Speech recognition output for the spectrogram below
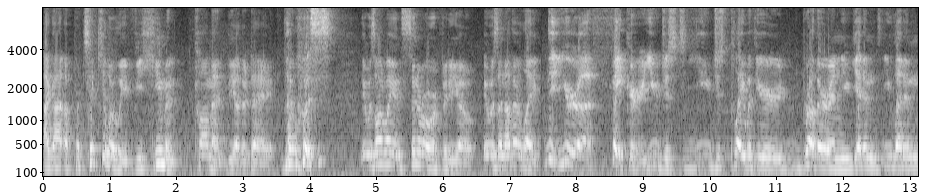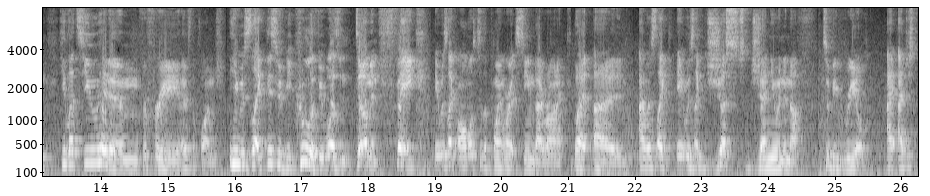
I got a particularly vehement comment the other day that was it was on my Incineroar video. It was another like, you're a faker. You just you just play with your brother and you get him. You let him. He lets you hit him for free. There's the plunge. He was like, this would be cool if it wasn't dumb and fake. It was like almost to the point where it seemed ironic, but uh, I was like, it was like just genuine enough to be real. I, I just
